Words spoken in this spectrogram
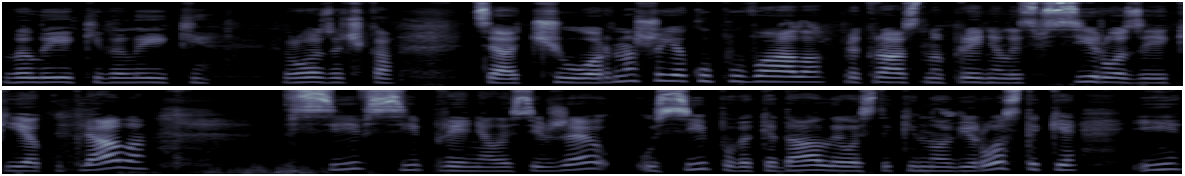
великі-великі. Розочка ця чорна, що я купувала. Прекрасно прийнялись всі рози, які я купляла. Всі-всі прийнялись. І вже усі повикидали ось такі нові ростики і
